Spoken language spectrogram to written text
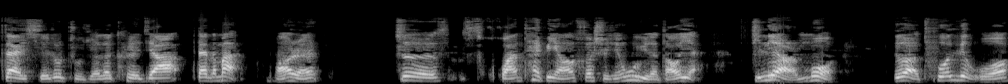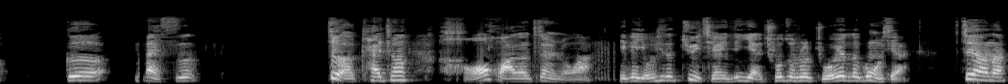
在协助主角的科学家戴德曼，盲人是《环太平洋》和《水形物语》的导演吉列尔莫德尔托利罗戈麦斯。这堪称豪华的阵容啊！也给游戏的剧情以及演出做出卓越的贡献。这样呢，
